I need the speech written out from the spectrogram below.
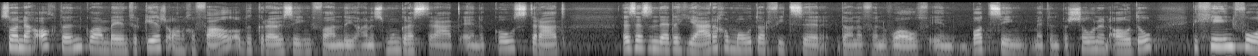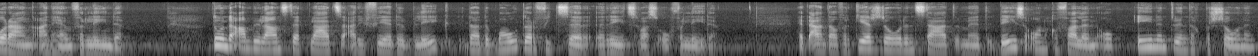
Zondagochtend kwam bij een verkeersongeval op de kruising van de Johannes Moengrastraat en de Koolstraat een 36-jarige motorfietser Donovan Wolf in botsing met een personenauto die geen voorrang aan hem verleende. Toen de ambulance ter plaatse arriveerde bleek dat de motorfietser reeds was overleden. Het aantal verkeersdoden staat met deze ongevallen op 21 personen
